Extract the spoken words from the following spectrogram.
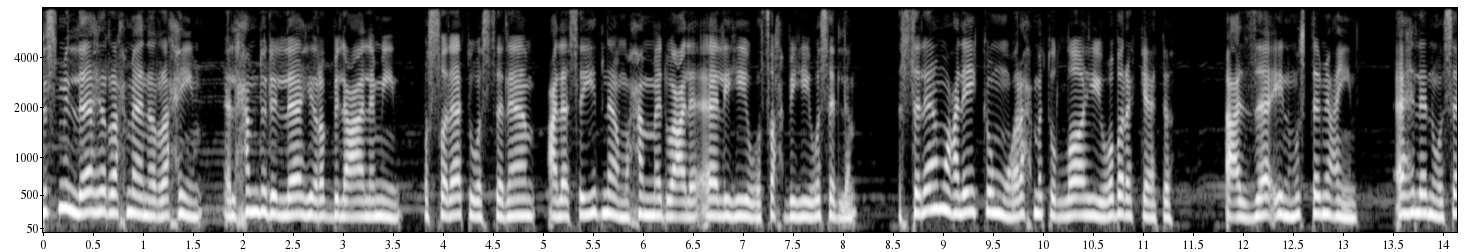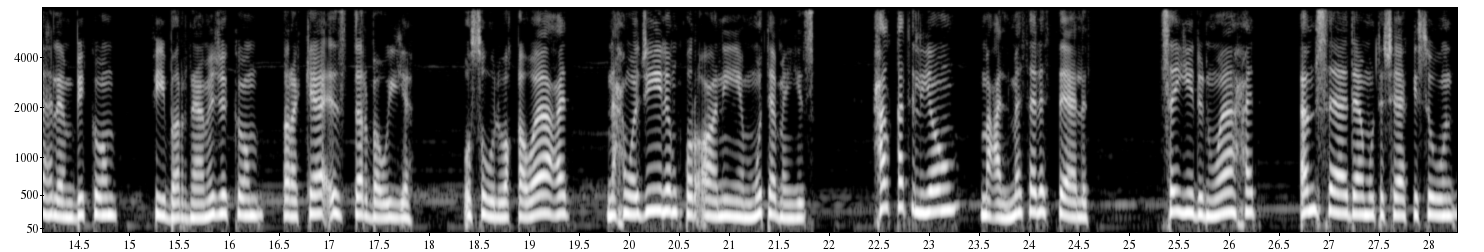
بسم الله الرحمن الرحيم. الحمد لله رب العالمين والصلاة والسلام على سيدنا محمد وعلى آله وصحبه وسلم. السلام عليكم ورحمة الله وبركاته. أعزائي المستمعين أهلا وسهلا بكم في برنامجكم ركائز تربوية أصول وقواعد نحو جيل قرآني متميز. حلقة اليوم مع المثل الثالث. سيد واحد أم سادة متشاكسون؟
